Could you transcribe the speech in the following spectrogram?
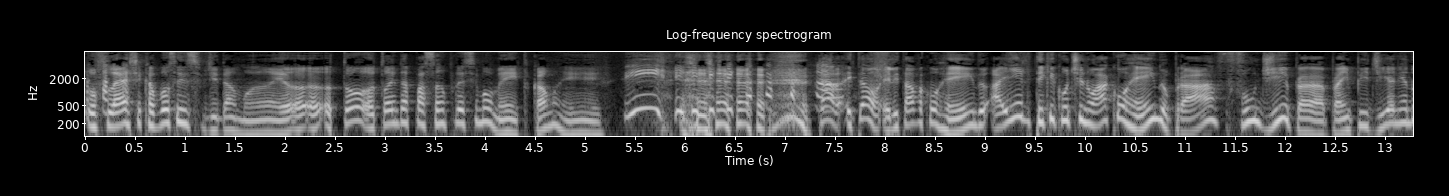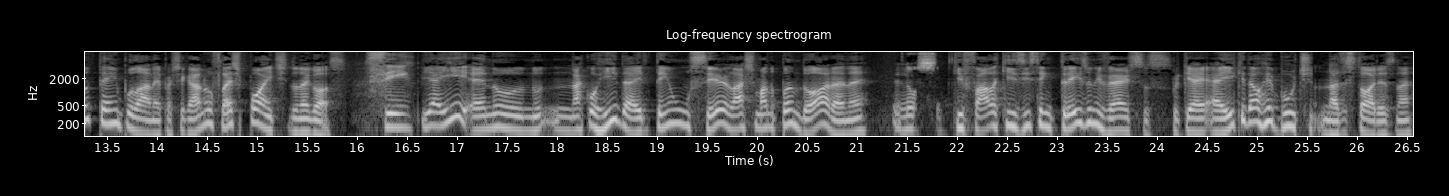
O Flash acabou se despedir da mãe. Eu, eu, eu tô, eu tô ainda passando por esse momento, calma aí. Cara, então, ele tava correndo, aí ele tem que continuar correndo pra fundir, pra, pra impedir a linha do tempo lá, né? Pra chegar no flashpoint do negócio. Sim. E aí, é no, no- na corrida, ele tem um ser lá chamado Pandora, né? Nossa. Que fala que existem três universos. Porque é, é aí que dá o reboot nas histórias, né?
